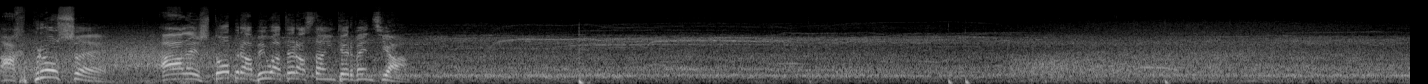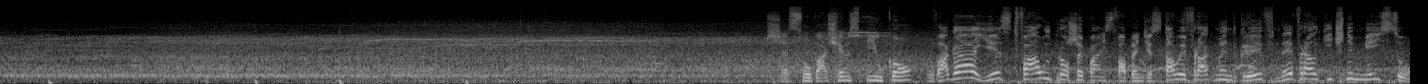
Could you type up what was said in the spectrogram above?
Ach, proszę! Ależ dobra była teraz ta interwencja. Przesuwa się z piłką. Uwaga, jest faul, proszę Państwa. Będzie stały fragment gry w newralgicznym miejscu.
